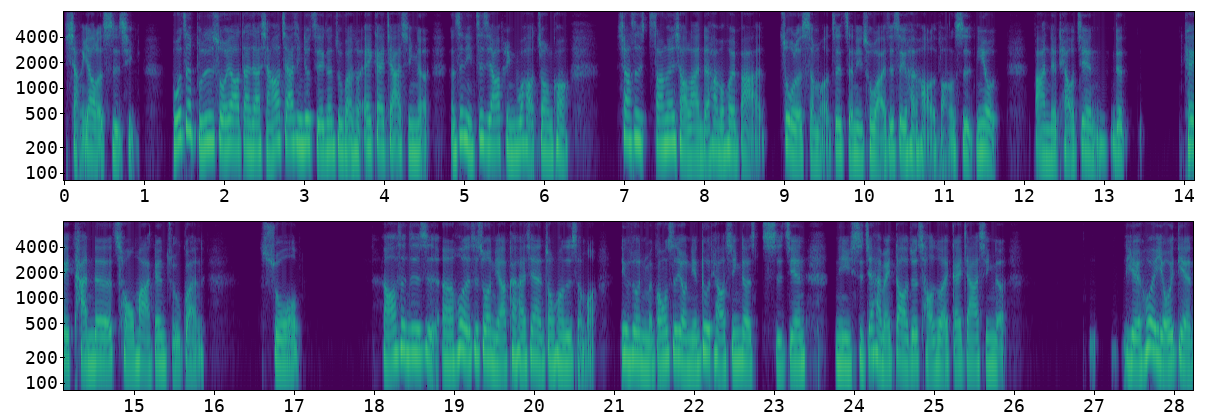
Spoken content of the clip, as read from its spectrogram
想要的事情。不过这不是说要大家想要加薪就直接跟主管说，哎，该加薪了。而是你自己要评估好状况。像是张跟小兰的，他们会把做了什么这整理出来，这是一个很好的方式。你有把你的条件、你的可以谈的筹码跟主管说，然后甚至是呃，或者是说你要看看现在状况是什么。例如说，你们公司有年度调薪的时间，你时间还没到就吵说哎该加薪了，也会有一点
